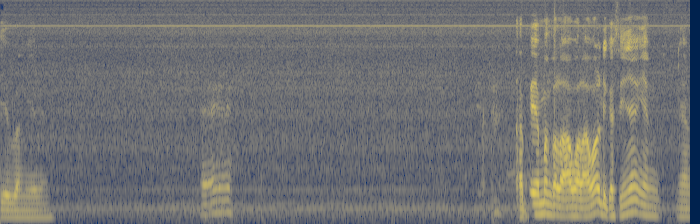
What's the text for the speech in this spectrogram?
Iya bang iya bang. Eh, Tapi emang kalau awal-awal dikasihnya yang yang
